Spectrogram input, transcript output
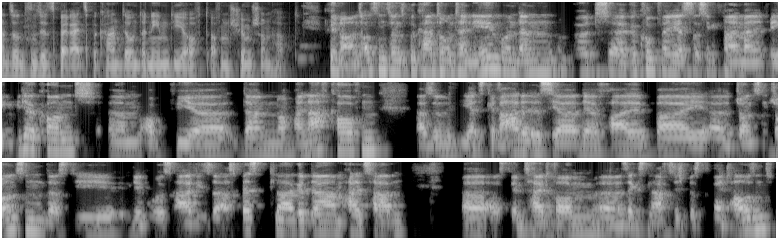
Ansonsten sind es bereits bekannte Unternehmen, die ihr oft auf dem Schirm schon habt. Genau, ansonsten sind es bekannte Unternehmen und dann wird äh, geguckt, wenn jetzt das Signal meinetwegen wiederkommt, ähm, ob wir dann nochmal nachkaufen. Also jetzt gerade ist ja der Fall bei äh, Johnson Johnson, dass die in den USA diese Asbestklage da am Hals haben, äh, aus dem Zeitraum 86 äh, bis 2000.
